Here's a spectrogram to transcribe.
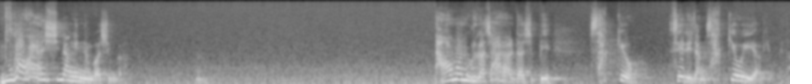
누가 과연 신앙이 있는 것인가? 다음은 우리가 잘 알다시피 사개오, 세리장 사개오 이야기입니다.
